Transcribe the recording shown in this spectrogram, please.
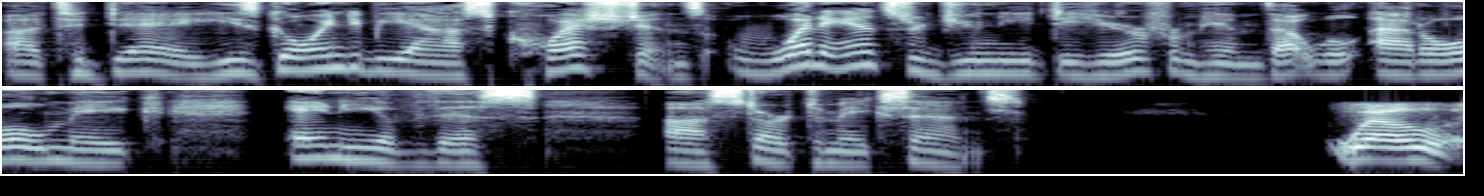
uh, today. He's going to be asked questions. What answer do you need to hear from him that will at all make any of this uh, start to make sense? Well,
